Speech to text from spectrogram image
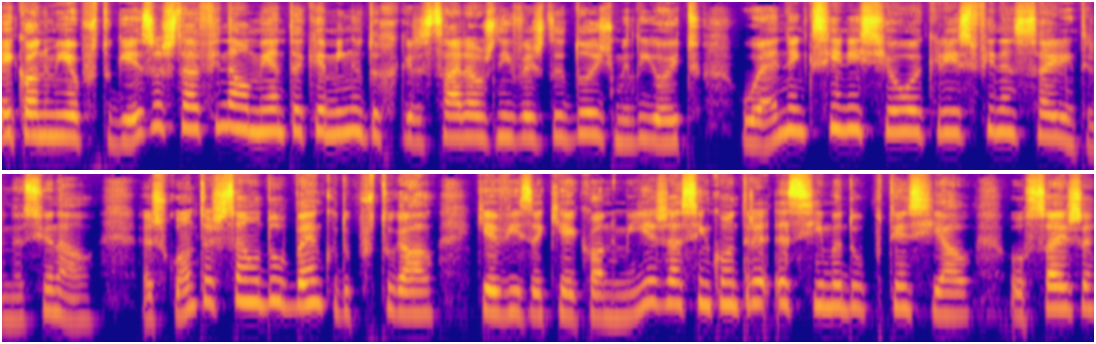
A economia portuguesa está finalmente a caminho de regressar aos níveis de 2008, o ano em que se iniciou a crise financeira internacional. As contas são do Banco de Portugal, que avisa que a economia já se encontra acima do potencial, ou seja,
